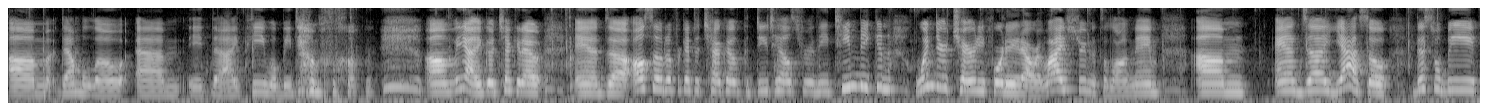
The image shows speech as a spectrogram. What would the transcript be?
um, down below. Um, it, the IP will be down below. um, but yeah, you go check it out. And uh, also, don't forget to check out the details for the Team Beacon Winter Charity 48 hour live stream. That's a long name. Um, and uh, yeah, so this will be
